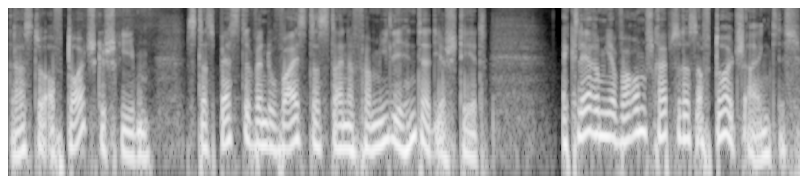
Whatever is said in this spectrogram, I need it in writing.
Da hast du auf Deutsch geschrieben. Ist das Beste, wenn du weißt, dass deine Familie hinter dir steht. Erkläre mir, warum schreibst du das auf Deutsch eigentlich?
